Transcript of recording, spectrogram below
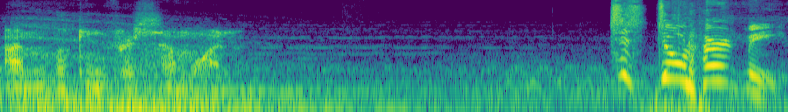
I'm looking for someone. Just don't hurt me!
